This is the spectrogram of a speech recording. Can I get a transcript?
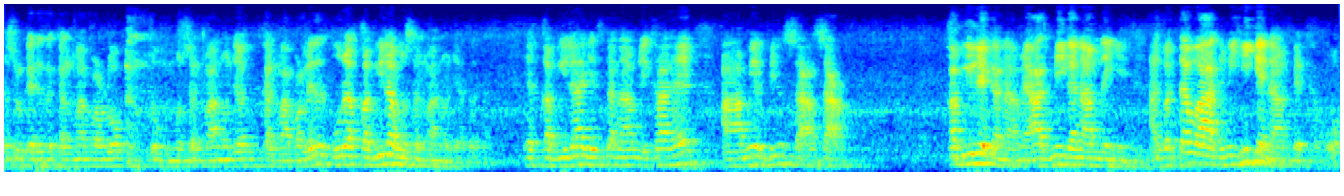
رسول کہتے تھے کلمہ پڑھ لو تم مسلمان ہو جاؤ کلمہ پڑھ لیتے پورا قبیلہ مسلمان ہو جاتا تھا ایک قبیلہ جس کا نام لکھا ہے عامر بن سعسع قبیلے کا نام ہے آدمی کا نام نہیں ہے البتہ وہ آدمی ہی کے نام پہ تھا وہ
